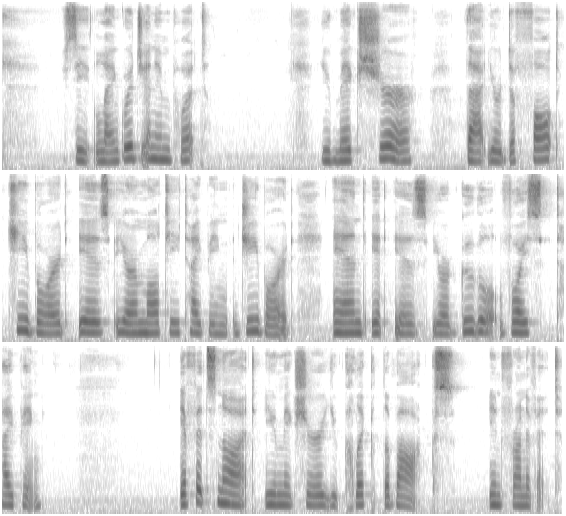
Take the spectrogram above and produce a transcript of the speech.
You see language and input. You make sure that your default keyboard is your multi-typing Gboard and it is your Google Voice typing. If it's not, you make sure you click the box in front of it.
